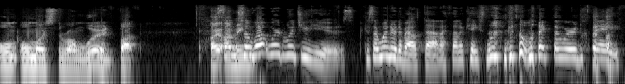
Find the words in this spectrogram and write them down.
al- almost the wrong word, but I, so, I mean, so what word would you use? Because I wondered about that. I thought, okay, he's not going to like the word faith.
